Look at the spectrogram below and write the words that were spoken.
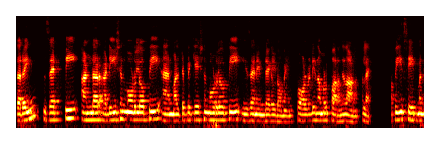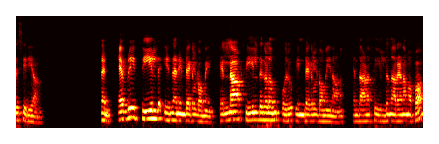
the ring set P under addition modulo P and multiplication modulo P is an integral domain ഇപ്പോൾ ഓൾറെഡി നമ്മൾ പറഞ്ഞതാണ് അല്ലെ? അപ്പൊ ഈ സ്റ്റേറ്റ്മെന്റ് ശരിയാണ്. Then every field is an integral domain എല്ലാ ഫീൽഡുകളും ഒരു ഇന്റഗ്രൽ ഡൊമൈൻ ആണ്. എന്താണ് ഫീൽഡ് എന്ന് അറിയണം അപ്പോൾ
